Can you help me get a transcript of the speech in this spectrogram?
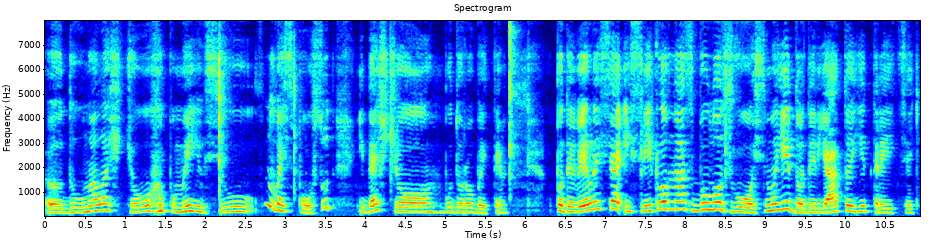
Е, Думала, що помию всю, ну, весь посуд і дещо буду робити. Подивилися, і світло в нас було з 8 до 9.30.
